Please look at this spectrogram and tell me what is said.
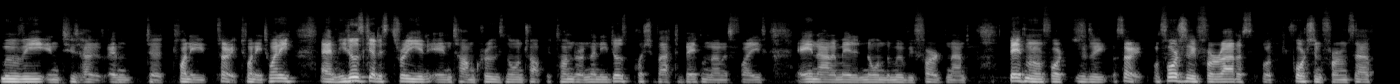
Movie in 2020, sorry, 2020. And um, he does get his three in, in Tom Cruise, known Tropic Thunder, and then he does push it back to Bateman on his five in animated, known the movie Ferdinand. Bateman, unfortunately, sorry, unfortunately for Radis, but fortunate for himself,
